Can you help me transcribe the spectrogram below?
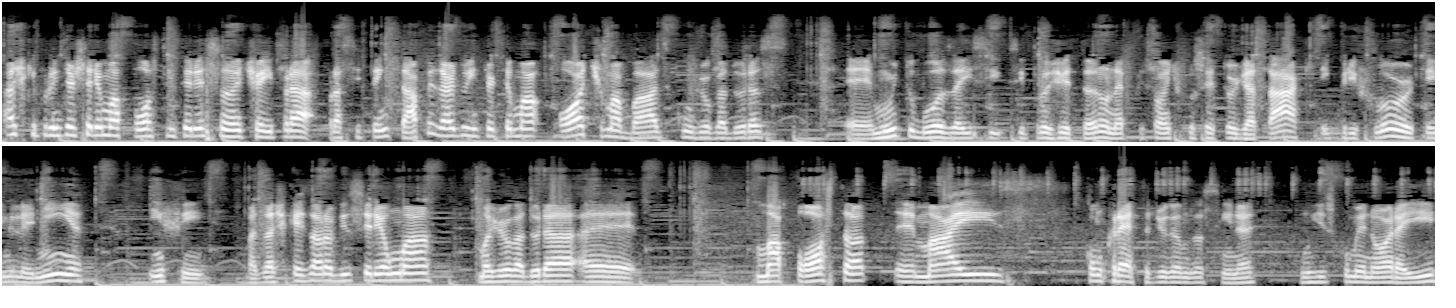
acho que pro Inter seria uma aposta interessante aí para se tentar, apesar do Inter ter uma ótima base com jogadoras é, muito boas aí se, se projetando, né? Principalmente pro setor de ataque, tem Periflor, tem Mileninha, enfim. Mas acho que a Isaura Viso seria uma, uma jogadora, é, uma aposta é, mais concreta, digamos assim, né? Um risco menor aí.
